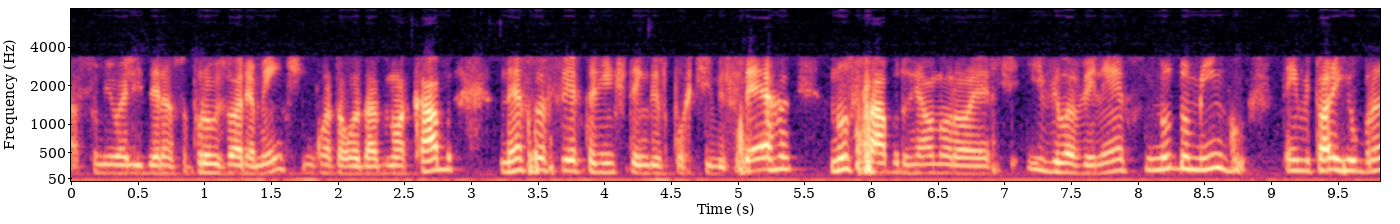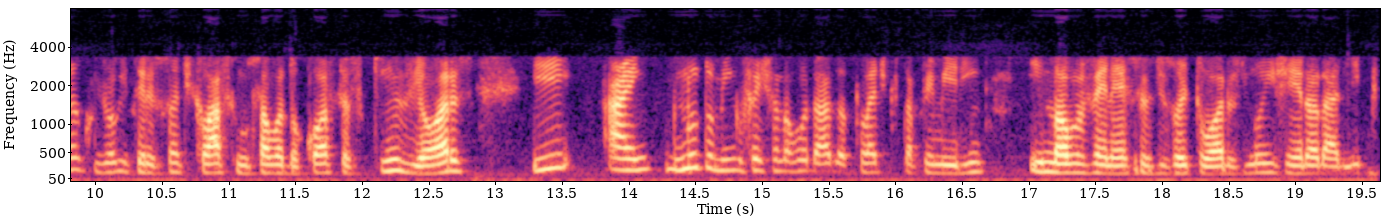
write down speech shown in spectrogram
assumiu a liderança provisoriamente, enquanto a rodada não acaba. Nessa sexta a gente tem Desportivo e Serra, no sábado Real Noroeste e Vila Velhense, no domingo tem Vitória e Rio Branco, jogo interessante, clássico no Salvador Costa, às 15 horas, e aí, no domingo, fechando a rodada, Atlético Itapemirim e Nova Venécia às 18 horas no Engenheiro Araripe.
